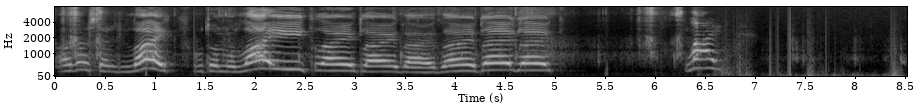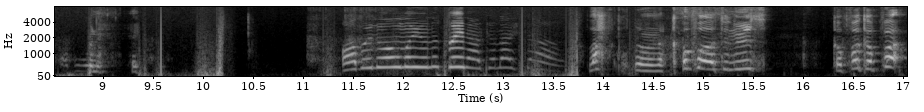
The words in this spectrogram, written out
Arkadaşlar like butonu like like like like like like like Like. abone Abone olmayı unutmayın arkadaşlar. like butonuna kafa atınız kafa kafa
